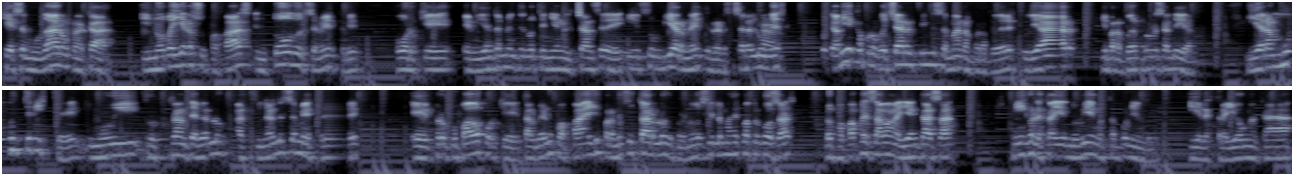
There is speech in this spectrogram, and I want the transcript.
que se mudaron acá y no veían a sus papás en todo el semestre porque evidentemente no tenían el chance de irse un viernes y regresar el lunes, porque había que aprovechar el fin de semana para poder estudiar y para poder ponerse al día. Y era muy triste y muy frustrante verlos al final del semestre eh, preocupados porque tal vez los papás, ellos para no asustarlos y para no decirles más de cuatro cosas, los papás pensaban allá en casa, mi hijo le está yendo bien, lo está poniendo. Y el estrellón acá,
